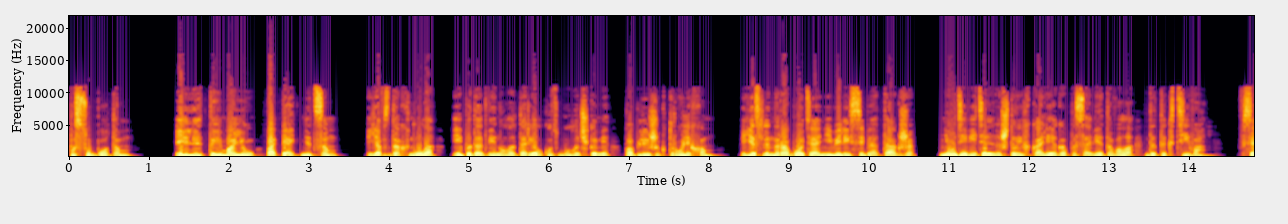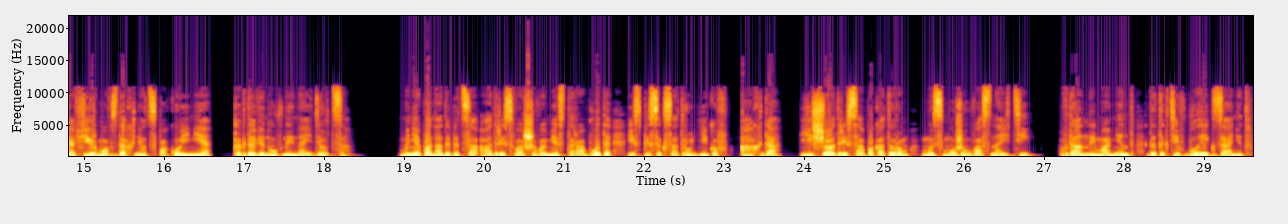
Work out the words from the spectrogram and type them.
по субботам. Или ты мою по пятницам». Я вздохнула и пододвинула тарелку с булочками поближе к троллихам. Если на работе они вели себя так же, Неудивительно, что их коллега посоветовала детектива. Вся фирма вздохнет спокойнее, когда виновный найдется. Мне понадобится адрес вашего места работы и список сотрудников. Ах да, еще адреса, по которым мы сможем вас найти. В данный момент детектив Блейк занят,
